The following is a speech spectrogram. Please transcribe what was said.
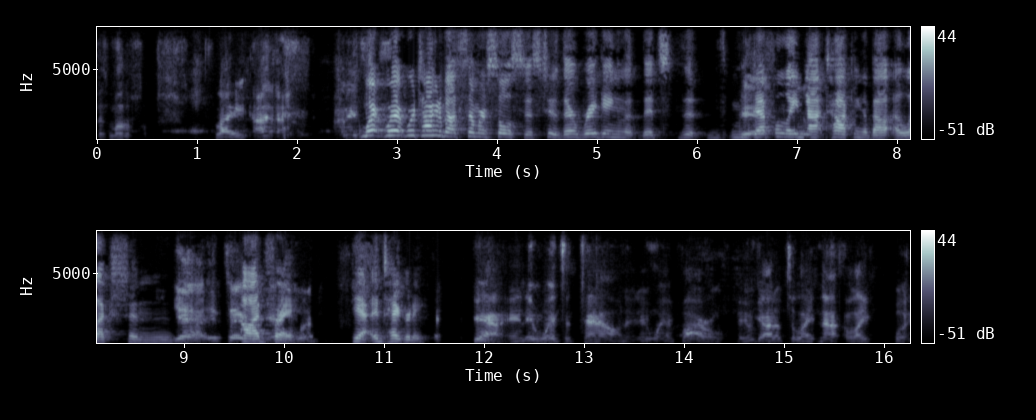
This motherfucker. Like I, I we're, we're, we're talking about summer solstice too. They're rigging that. It's the, yeah. definitely not talking about election. Yeah, integrity. Godfrey. Yeah, yeah, integrity. Yeah, and it went to town and it went viral. It got up to like not like what,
